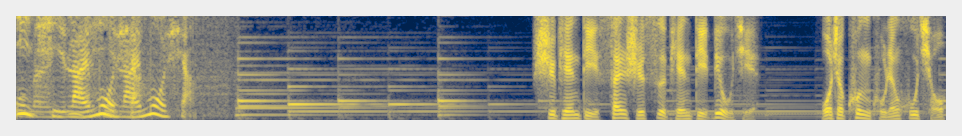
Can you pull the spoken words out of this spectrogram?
一起来默想。诗篇第三十四篇第六节：我这困苦人呼求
